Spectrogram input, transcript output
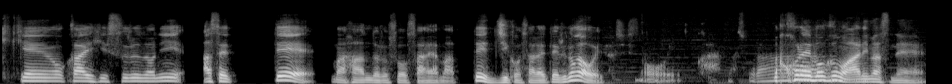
危険を回避するのに焦って、まあ、ハンドル操作誤って事故されてるのが多いらしいです。多いのか。まあ、そら。まあ、これ僕もありますね。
